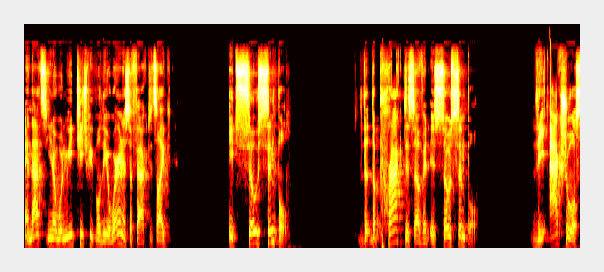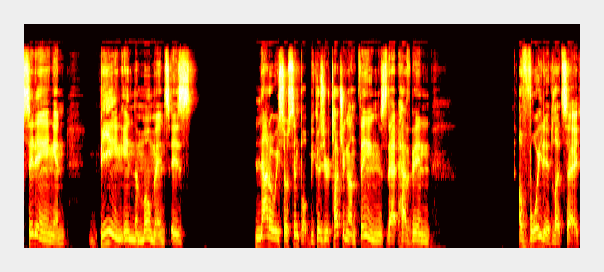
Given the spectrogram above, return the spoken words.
And that's, you know, when we teach people the awareness effect, it's like, it's so simple. The, the practice of it is so simple. The actual sitting and being in the moments is not always so simple because you're touching on things that have been avoided, let's say,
